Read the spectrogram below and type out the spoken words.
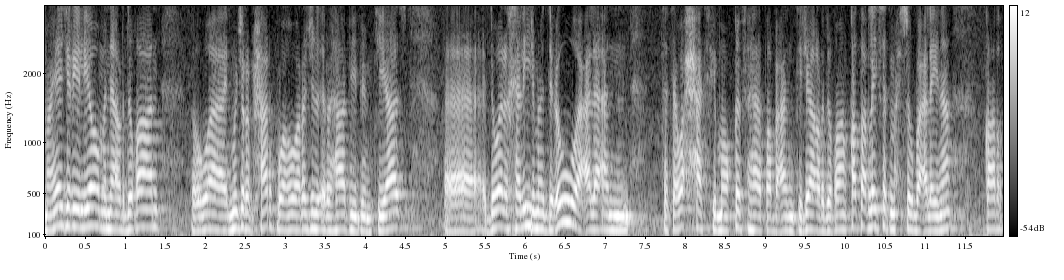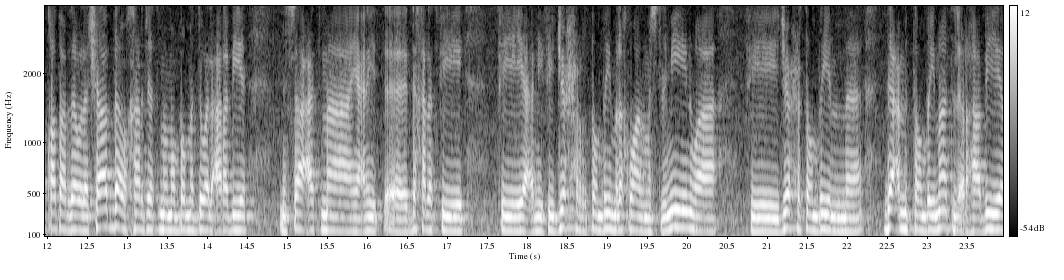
ما يجري اليوم أن أردوغان هو مجرم حرب وهو رجل إرهابي بامتياز. دول الخليج مدعوة على أن تتوحد في موقفها طبعا تجاه أردوغان، قطر ليست محسوبة علينا، قطر دولة شاذة وخرجت من منظومة الدول العربية من ساعة ما يعني دخلت في في يعني في جحر تنظيم الأخوان المسلمين وفي جحر تنظيم دعم التنظيمات الإرهابية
